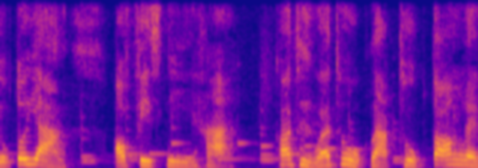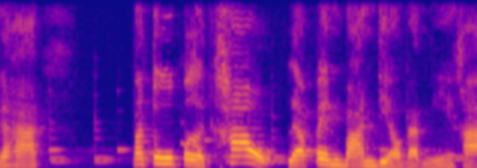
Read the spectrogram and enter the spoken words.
ยกตัวอย่างออฟฟิศนี้ค่ะ ก็ถือว่าถูกหลักถูกต้องเลยนะคะ ประตูเปิดเข้าแล้วเป็นบานเดี่ยวแบบนี้ค่ะ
